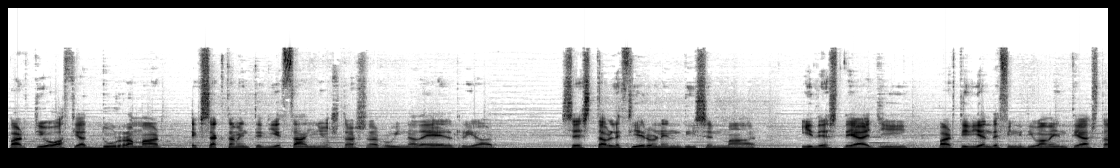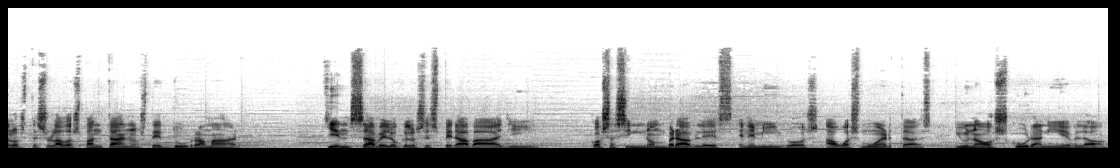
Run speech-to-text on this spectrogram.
partió hacia Durramar exactamente diez años tras la ruina de Elriard. Se establecieron en Disenmar y desde allí partirían definitivamente hasta los desolados pantanos de Durramar. ¿Quién sabe lo que los esperaba allí? Cosas innombrables, enemigos, aguas muertas y una oscura niebla.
